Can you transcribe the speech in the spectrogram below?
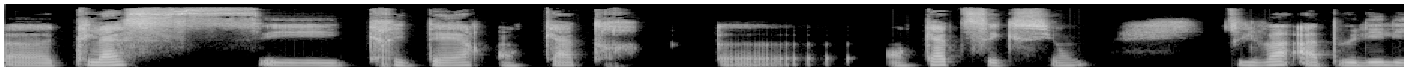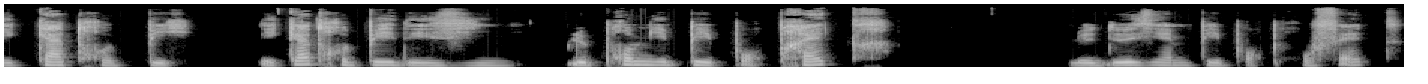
euh, classe ces critères en quatre, euh, en quatre sections qu'il va appeler les quatre P. Les quatre P désignent le premier P pour prêtre, le deuxième P pour prophète,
